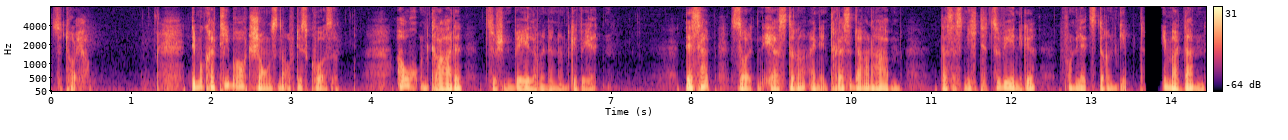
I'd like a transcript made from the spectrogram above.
zu teuer. Demokratie braucht Chancen auf Diskurse, auch und gerade zwischen Wählerinnen und Gewählten. Deshalb sollten Erstere ein Interesse daran haben, dass es nicht zu wenige von Letzteren gibt. Immer dann,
